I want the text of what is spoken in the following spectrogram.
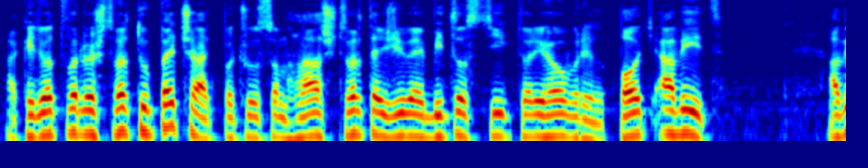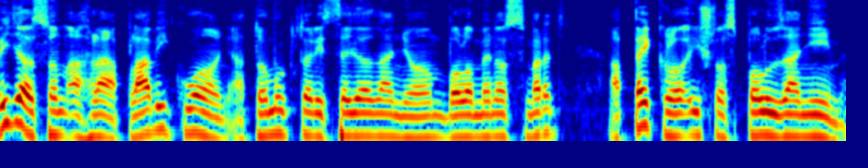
A keď otvoril štvrtú pečať, počul som hlas štvrtej živej bytosti, ktorý hovoril, poď a víc. A videl som a hľa plavý kôň a tomu, ktorý sedel na ňom, bolo meno smrť a peklo išlo spolu za ním.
